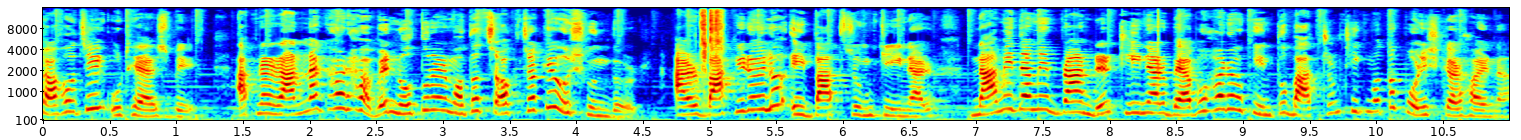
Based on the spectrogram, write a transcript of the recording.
সহজেই উঠে আসবে। আপনার রান্নাঘর হবে নতুনের মতো চকচকে ও সুন্দর। আর বাকি রইল এই বাথরুম ক্লিনার। নামি দামি ব্র্যান্ডের ক্লিনার ব্যবহারেও কিন্তু বাথরুম ঠিকমতো পরিষ্কার হয় না।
